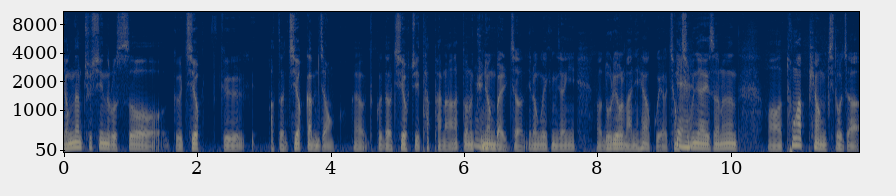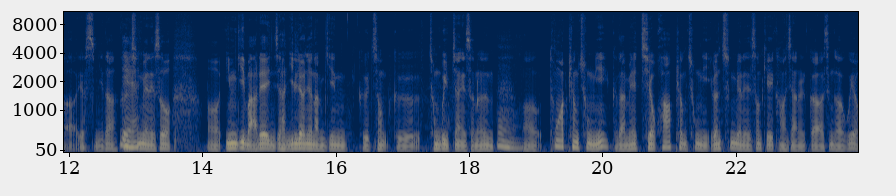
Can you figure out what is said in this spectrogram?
영남 출신으로서 그 지역 그 어떤 지역 감정 어, 그다음 지역주의 타파나 또는 음. 균형 발전 이런 거에 굉장히 어, 노력을 많이 해왔고요. 정치 예. 분야에서는 어, 통합형 지도자였습니다. 그런 예. 측면에서 어, 임기 말에 이제 한 1년여 남긴 그 정, 그 정부 입장에서는 음. 어, 통합형 총리, 그 다음에 지역 화합형 총리, 이런 측면의 성격이 강하지 않을까 생각하고요.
